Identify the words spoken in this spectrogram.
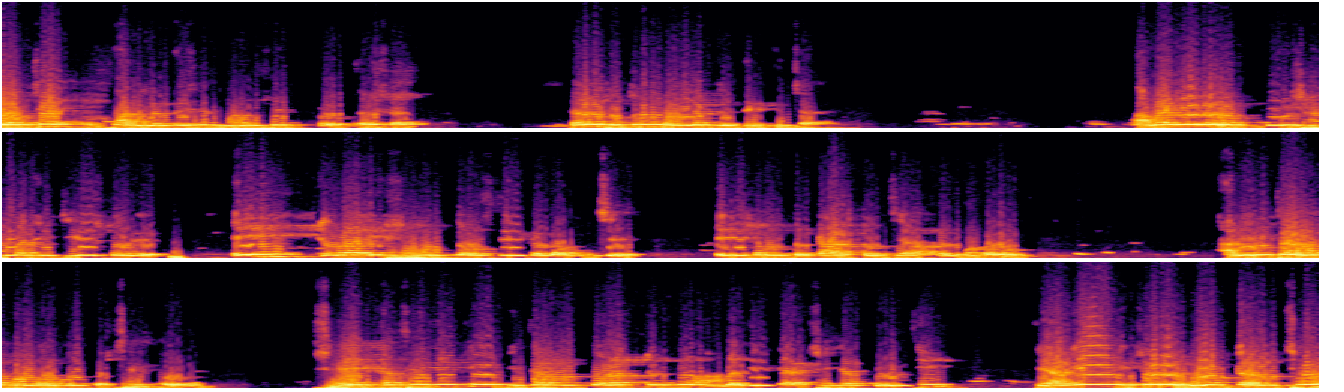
হচ্ছে বাংলাদেশের মানুষের প্রত্যাশা। তারা নতুন বাংলাদেশ দেখতে চায় আমাকে যখন পুরো সাংবাদিক জিজ্ঞেস করে, এই ওরা এই সমস্ত অস্থির কথা এই সমস্ত কাজ করছে আপনার মতামত আমি হচ্ছে আমার মতামত শেষ করবেন শেখ হাসিনাকে বিতরণ করার জন্য আমরা যে ত্যাগ স্বীকার করেছি, ত্যাগের পিছনে মূল কারণ ছিল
